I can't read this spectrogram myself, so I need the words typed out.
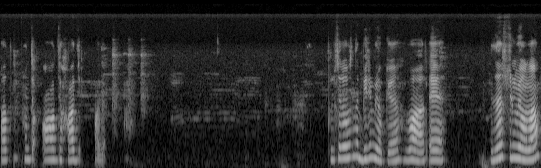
hadi hadi hadi hadi. Polis arabasında birim yok ya. Var. E. Neden sürmüyor lan?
